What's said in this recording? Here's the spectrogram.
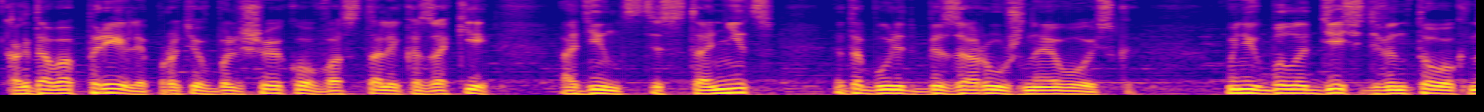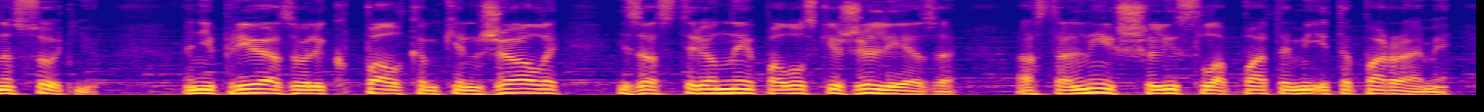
Когда в апреле против большевиков восстали казаки 11 станиц, это будет безоружное войско. У них было 10 винтовок на сотню. Они привязывали к палкам кинжалы и заостренные полоски железа, а остальные шли с лопатами и топорами –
